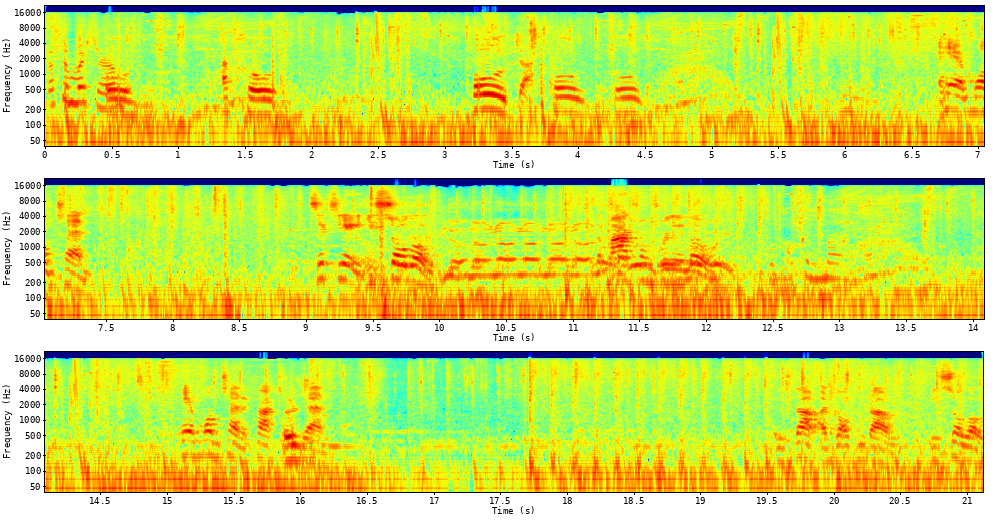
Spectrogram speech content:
That's a moisture Hold. That's hold. Hold, Jack, hold, hold. I hit him 110. 68, he's so low. No, no, no, no, no, no. The maximum's really low. Fucking man. Hit him 110, I cracked him again. He's down, I dropped him down. He's so low.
